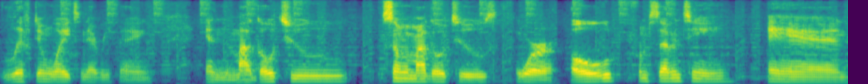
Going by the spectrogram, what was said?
lifting weights and everything. And my go-to, some of my go-tos were Old from 17, and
